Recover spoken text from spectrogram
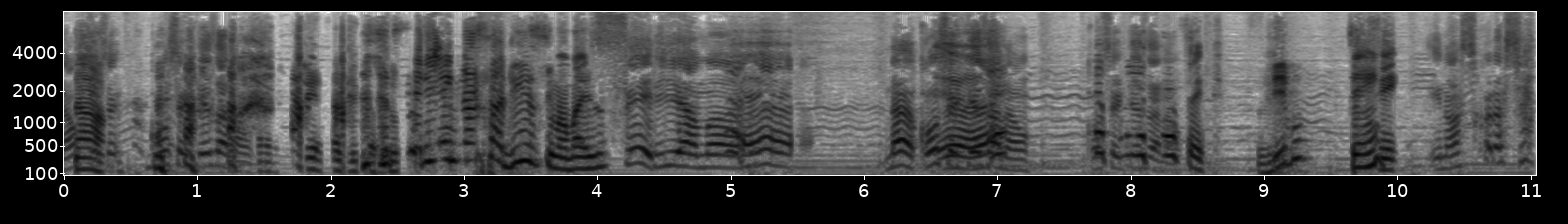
Não, Não. Com, cer- com certeza não. Seria engraçadíssimo, mas Seria, mano. É, Não, com certeza É. não. Com certeza não. Vivo? sim. Sim. Em nossos corações.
